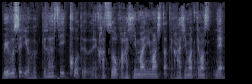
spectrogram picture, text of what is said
Web3 を復旧させていこうというね、活動が始まりましたってか始まってますんで、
